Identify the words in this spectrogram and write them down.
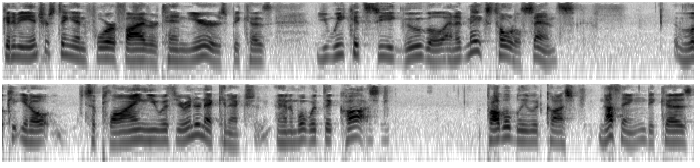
going to be interesting in four or five or ten years because you, we could see google and it makes total sense look at you know supplying you with your internet connection and what would the cost probably would cost nothing because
